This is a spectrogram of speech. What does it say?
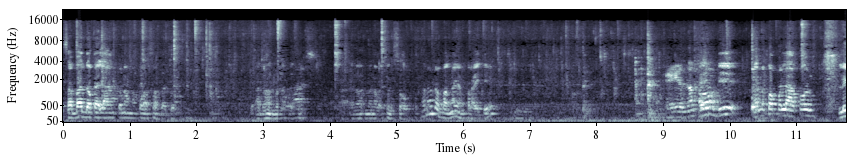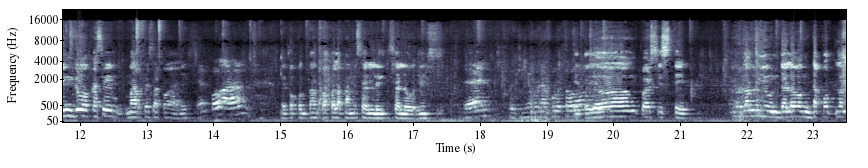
Sabado, kailangan ko nang makuha Sabado. Anuhan mo na ako ah, anuhan mo na ako isang soap. Ano na ba ngayon, Friday? Okay, yun lang Ay, po. hindi. Ano pa pala ako? Linggo, kasi Martes ako alis. Yan po ang. May papuntahan pa pala kami sa, sa Lunes. Then, continue ko na po ito. Ito yung first step. Ano lang yun, dalawang dakot lang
